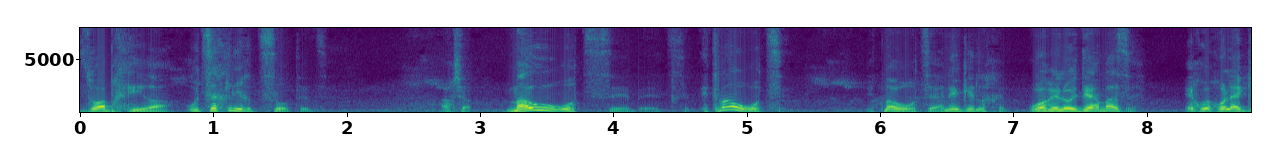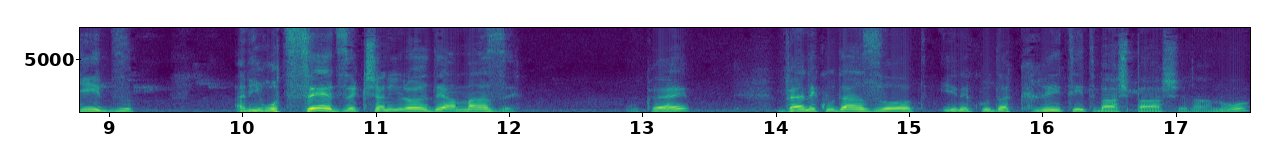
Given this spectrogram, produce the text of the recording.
זו הבחירה. הוא צריך לרצות את זה. עכשיו, מה הוא רוצה בעצם? את מה הוא רוצה? את מה הוא רוצה? אני אגיד לכם. הוא הרי לא יודע מה זה. איך הוא יכול להגיד, אני רוצה את זה כשאני לא יודע מה זה, אוקיי? והנקודה הזאת היא נקודה קריטית בהשפעה שלנו,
